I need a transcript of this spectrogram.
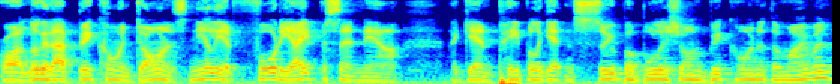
All right, look at that Bitcoin dominance, nearly at 48% now. Again, people are getting super bullish on Bitcoin at the moment,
